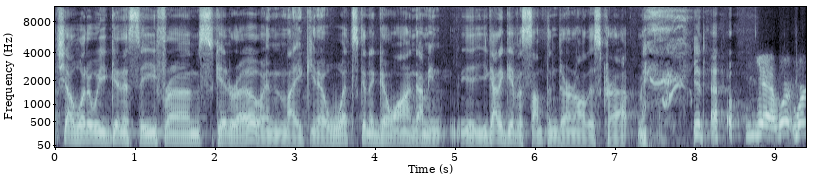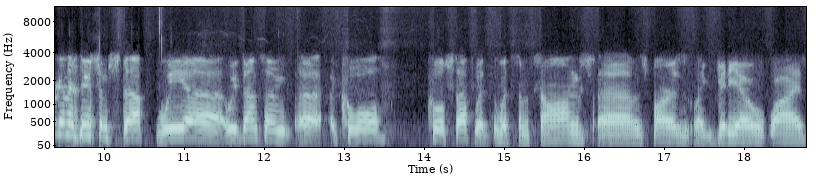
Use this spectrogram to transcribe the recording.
nutshell, what are we going to see from Skid Row and, like, you know, what's going to go on? I mean, you, got to give us something during all this crap, man. you know? Yeah, we're we're gonna do some stuff. We uh, we've done some uh, cool cool stuff with with some songs uh, as far as like video wise,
